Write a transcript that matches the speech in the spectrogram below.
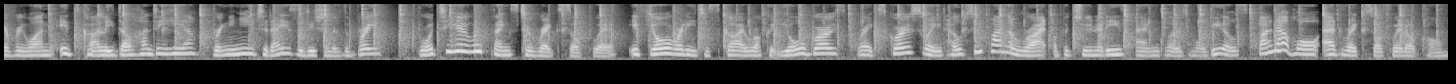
everyone, it's Kylie Dulhunty here, bringing you today's edition of The Brief, brought to you with thanks to Rex Software. If you're ready to skyrocket your growth, Rex Grow Suite helps you find the right opportunities and close more deals. Find out more at rexsoftware.com.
